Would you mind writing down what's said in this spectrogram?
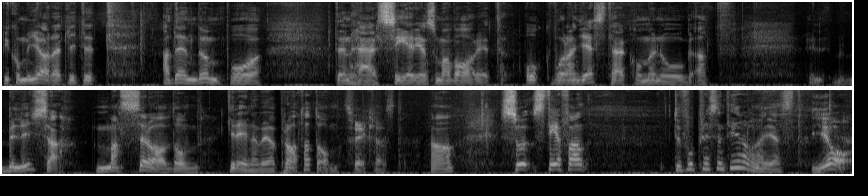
vi kommer göra ett litet addendum på den här serien som har varit. Och våran gäst här kommer nog att belysa massor av de grejerna vi har pratat om. Tveklöst. Ja. Så Stefan, du får presentera vår gäst. Ja,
